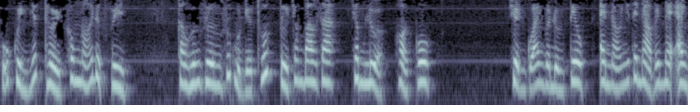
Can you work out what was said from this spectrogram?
Vũ Quỳnh nhất thời không nói được gì. Cao Hướng Dương rút một điếu thuốc từ trong bao ra, châm lửa, hỏi cô. Chuyện của anh và đường tiêu, em nói như thế nào với mẹ anh?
